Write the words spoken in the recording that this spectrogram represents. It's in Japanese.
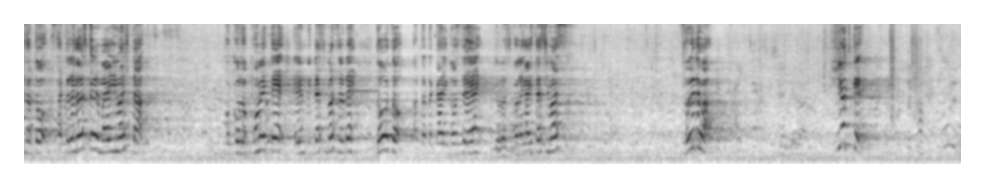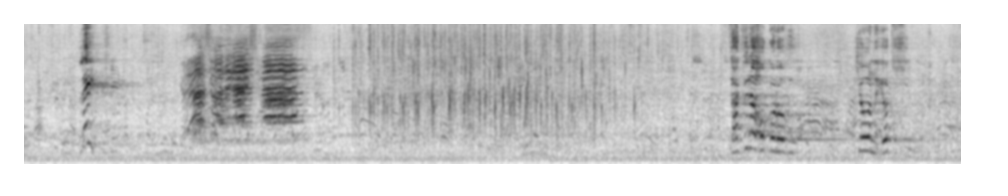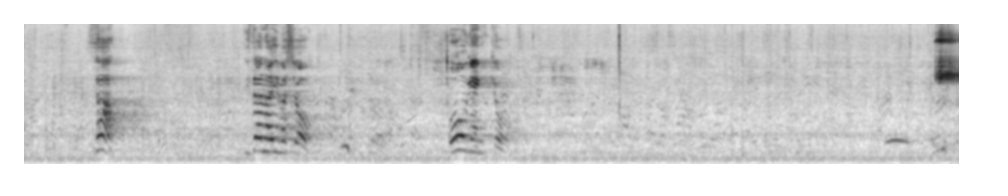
の里桜ヶ丘から参りました。心込めて演舞いたしますのでどうぞ温かいご声援よろしくお願いいたします。それでは気をつけ。レイ。よろしくお願いします。桜ほころぶ今日の良き日。さあいざないましょう。大元凶。いい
